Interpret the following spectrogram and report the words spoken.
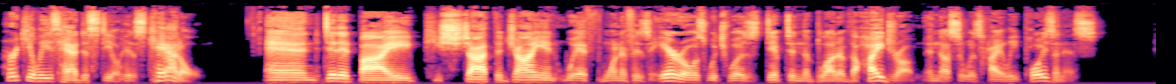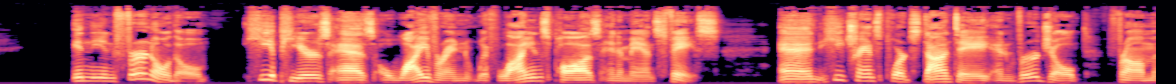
Hercules had to steal his cattle and did it by he shot the giant with one of his arrows, which was dipped in the blood of the Hydra, and thus it was highly poisonous. In the Inferno, though, he appears as a wyvern with lion's paws and a man's face and he transports Dante and Virgil from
